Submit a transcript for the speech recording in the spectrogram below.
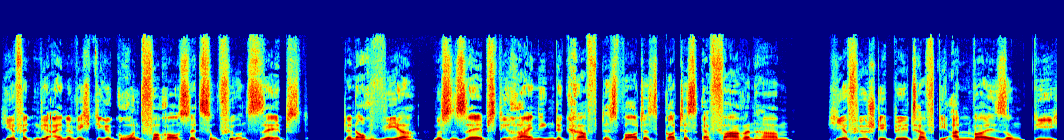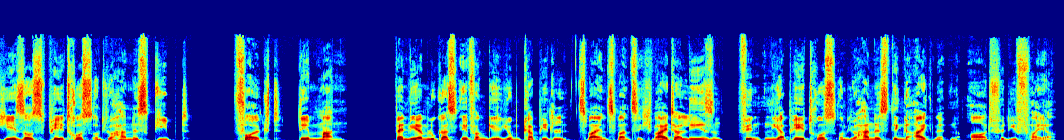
Hier finden wir eine wichtige Grundvoraussetzung für uns selbst, denn auch wir müssen selbst die reinigende Kraft des Wortes Gottes erfahren haben Hierfür steht bildhaft die Anweisung, die Jesus Petrus und Johannes gibt. Folgt dem Mann. Wenn wir im Lukas Evangelium Kapitel 22 weiterlesen, finden ja Petrus und Johannes den geeigneten Ort für die Feier.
